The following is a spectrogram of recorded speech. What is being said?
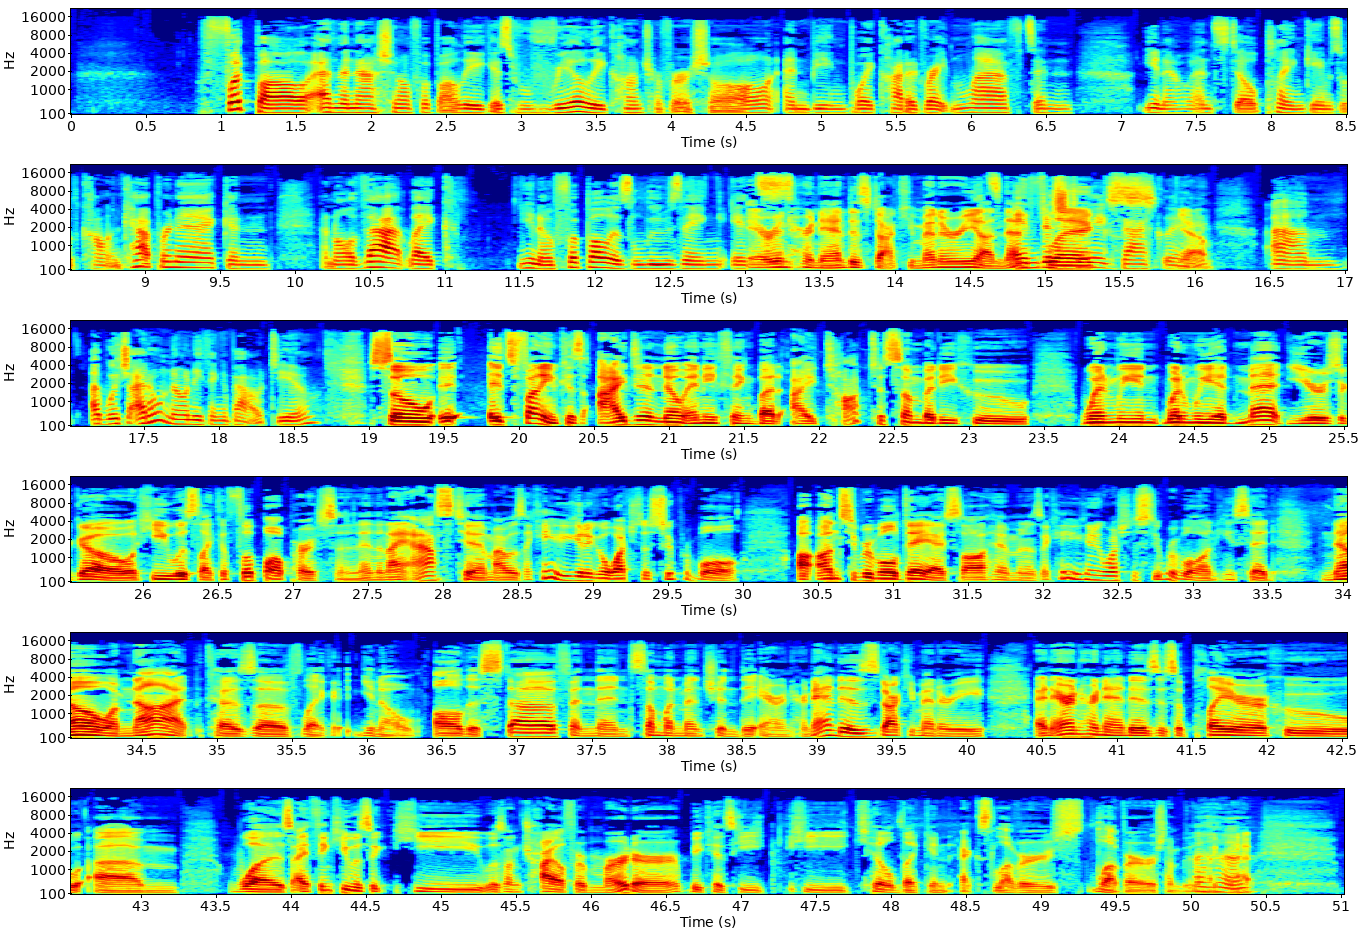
football and the National Football League is really controversial and being boycotted right and left and you know and still playing games with Colin Kaepernick and and all of that like you know football is losing its Aaron Hernandez documentary on Netflix. industry exactly Yeah. um, which I don't know anything about. Do you? So it, it's funny because I didn't know anything, but I talked to somebody who, when we when we had met years ago, he was like a football person, and then I asked him, I was like, "Hey, are you going to go watch the Super Bowl?" Uh, on Super Bowl day, I saw him, and I was like, "Hey, you're going to watch the Super Bowl?" And he said, "No, I'm not because of like you know all this stuff." And then someone mentioned the Aaron Hernandez documentary, and Aaron Hernandez is a player who. Um, was I think he was he was on trial for murder because he he killed like an ex lover's lover or something like Uh-huh. that.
